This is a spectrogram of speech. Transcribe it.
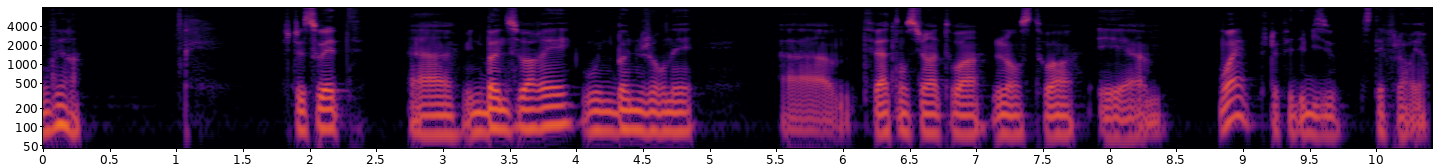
On verra. Je te souhaite euh, une bonne soirée ou une bonne journée. Euh, fais attention à toi, lance-toi et euh, ouais, je te fais des bisous. C'était Florian.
